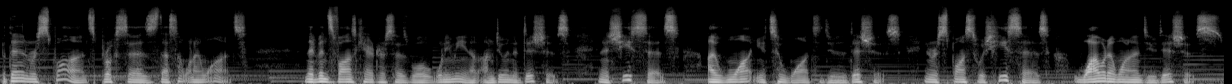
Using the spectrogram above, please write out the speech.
But then in response, Brooke says, that's not what I want. And then Vince Vaughn's character says, well, what do you mean? I'm doing the dishes. And then she says, I want you to want to do the dishes. In response to which he says, why would I want to do dishes?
